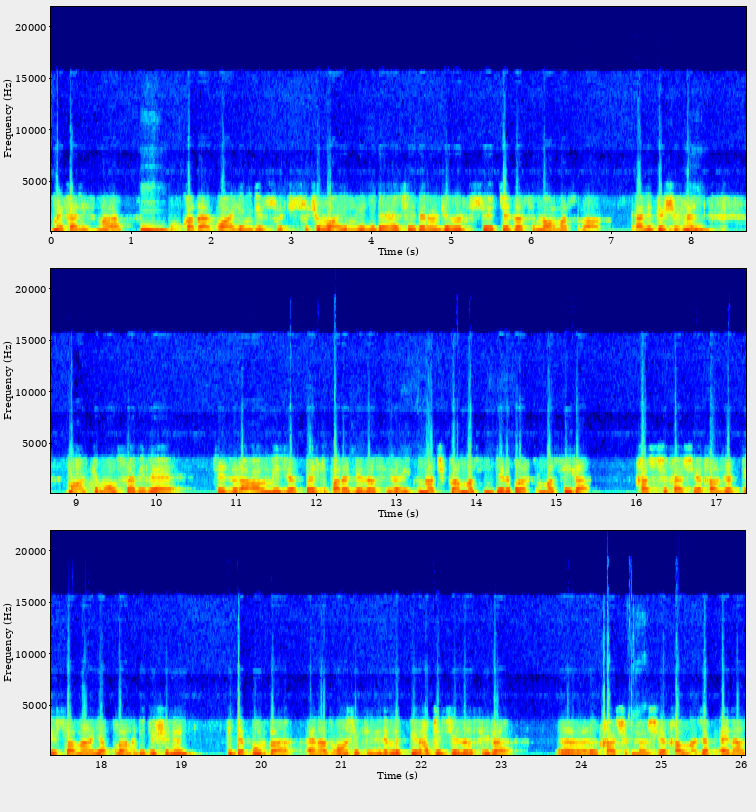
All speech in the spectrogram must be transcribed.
mekanizma Hmm. bu kadar vahim bir suç. Suçun vahimliğini de her şeyden önce ölçüsü cezasının olması lazım. Yani düşünün mahkum olsa bile ceza almayacak. Belki para cezasıyla hükmün açıklanmasının geri bırakılmasıyla karşı karşıya kalacak bir sana yapılanı bir düşünün. Bir de burada en az 18 yıllık bir hapis cezasıyla e, karşı karşıya kalınacak. En az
